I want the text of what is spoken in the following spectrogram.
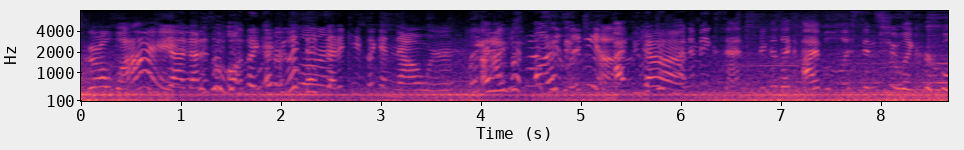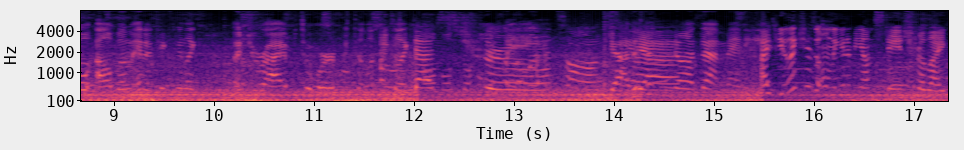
girl, why? Yeah, that is a lot. Like I feel like that dedicates like an hour. Like, I, I mean, just but want to see honestly, Olivia. I feel like Yeah. it kind of makes sense because like I've listened to like her whole album and it takes me like a drive to work to listen to like That's almost the whole true. thing. songs. Yeah, there's Yeah. like not that many. I feel like she's only gonna be on stage for like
